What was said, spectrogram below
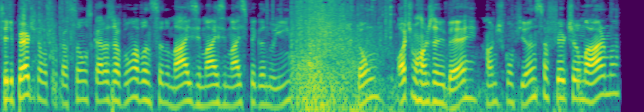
Se ele perde aquela trocação, os caras já vão avançando mais e mais e mais pegando imp. Então, ótimo round da MBR, round de confiança, Fer tirou uma arma,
